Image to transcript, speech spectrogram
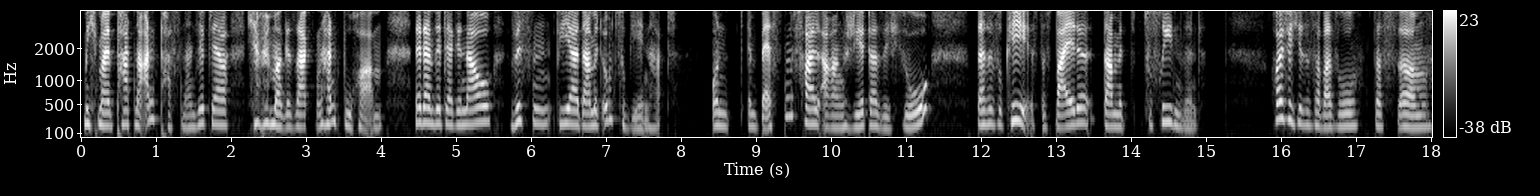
mich meinem Partner anpassen, dann wird er, ich habe immer gesagt, ein Handbuch haben. Ne, dann wird er genau wissen, wie er damit umzugehen hat. Und im besten Fall arrangiert er sich so, dass es okay ist, dass beide damit zufrieden sind. Häufig ist es aber so, dass ähm,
